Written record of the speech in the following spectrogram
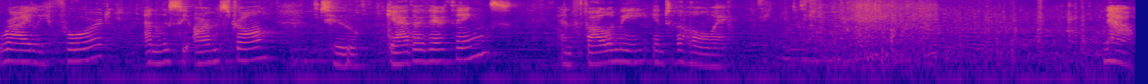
Riley Ford, and Lucy Armstrong to gather their things and follow me into the hallway. Now,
